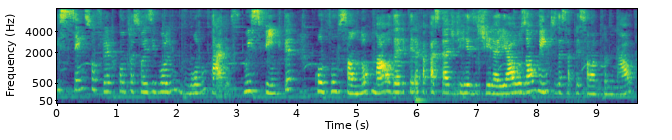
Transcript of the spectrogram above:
e sem sofrer contrações involuntárias. O esfíncter com função normal deve ter a capacidade de resistir aí aos aumentos dessa pressão abdominal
